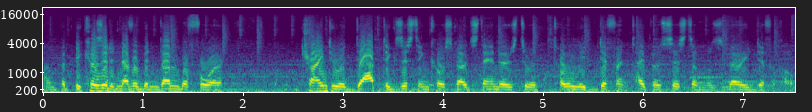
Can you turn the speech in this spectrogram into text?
Um, but because it had never been done before, trying to adapt existing Coast Guard standards to a totally different type of system was very difficult.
